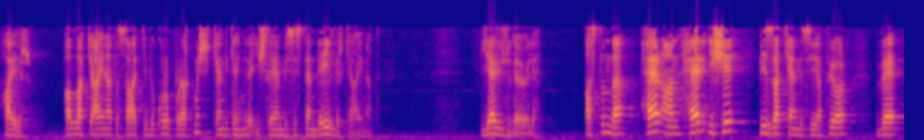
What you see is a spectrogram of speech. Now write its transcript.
Hayır. Allah kainatı saat gibi kurup bırakmış, kendi kendine işleyen bir sistem değildir kainat. Yeryüzü de öyle. Aslında her an her işi bizzat kendisi yapıyor ve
